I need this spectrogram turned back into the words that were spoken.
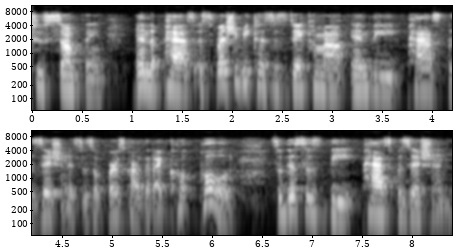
to something in the past, especially because this did come out in the past position. This is the first card that I pulled. So this is the past position.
